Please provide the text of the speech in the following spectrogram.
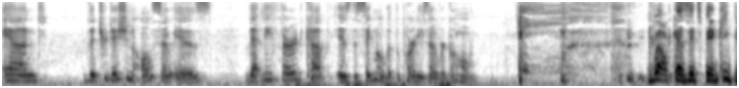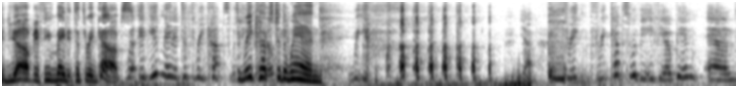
and the tradition also is that the third cup is the signal that the party's over, go home. Well, because it's been keeping you up if you've made it to three cups. Well, if you've made it to three cups with the three cups to the wind. We, yeah, three three cups with the Ethiopian, and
